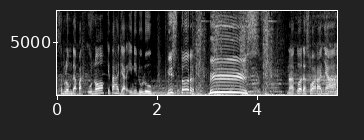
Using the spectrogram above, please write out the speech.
Sebelum dapat Uno, kita hajar ini dulu. Mister Beast. Nah, tuh ada suaranya.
